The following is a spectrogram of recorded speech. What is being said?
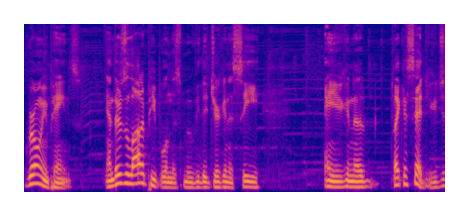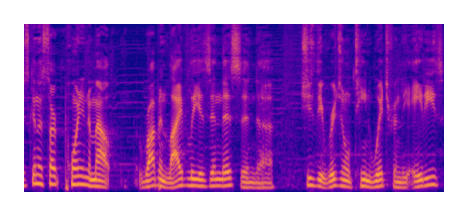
Growing Pains. And there's a lot of people in this movie that you're going to see, and you're going to, like I said, you're just going to start pointing them out. Robin Lively is in this, and uh, she's the original Teen Witch from the 80s.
